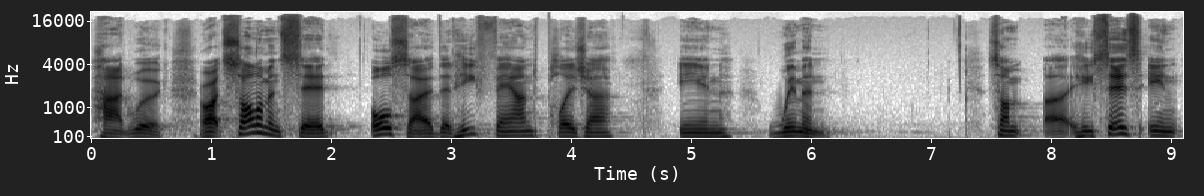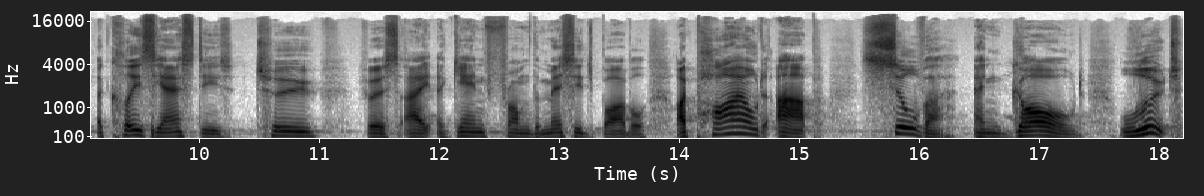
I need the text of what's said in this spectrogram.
hard work. All right, Solomon said also that he found pleasure in women. So uh, he says in Ecclesiastes 2, verse 8, again from the Message Bible, I piled up silver and gold, loot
